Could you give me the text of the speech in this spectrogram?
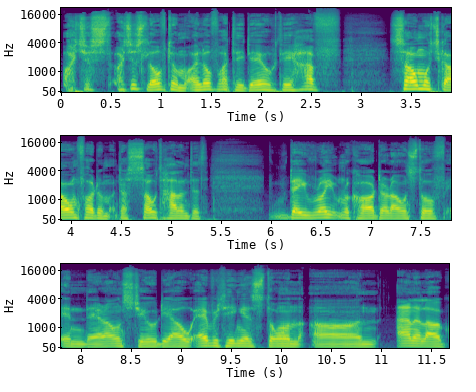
I just I just love them. I love what they do. They have so much going for them. They're so talented they write and record their own stuff in their own studio. Everything is done on analog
